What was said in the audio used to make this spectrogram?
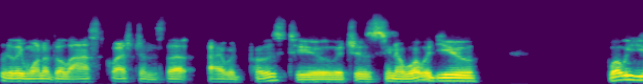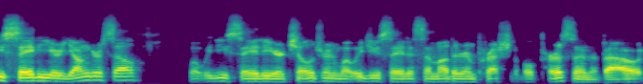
really one of the last questions that I would pose to you, which is, you know, what would you, what would you say to your younger self? What would you say to your children? What would you say to some other impressionable person about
